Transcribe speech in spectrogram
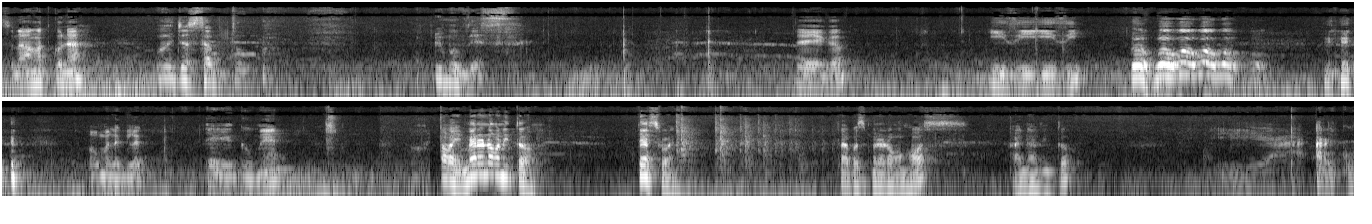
So naangat ko na. We'll just have to remove this. There you go. Easy, easy. Whoa, whoa, whoa, whoa, whoa, whoa. Ako malaglag. There you go, man. Okay, meron ako nito. This one. Tapos meron akong hose. Ano rin to? Yeah, aray ko.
